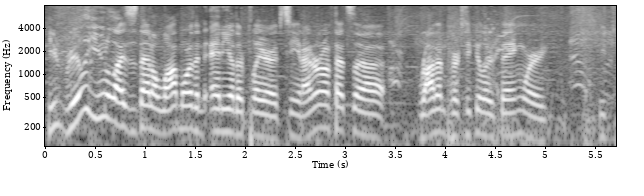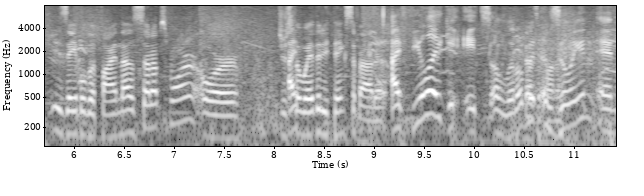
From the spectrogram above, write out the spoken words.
He really utilizes that a lot more than any other player I've seen. I don't know if that's a Robin particular thing where he is able to find those setups more or just I- the way that he thinks about it. I feel like it's a little That's bit of. Xillion and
